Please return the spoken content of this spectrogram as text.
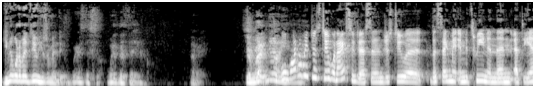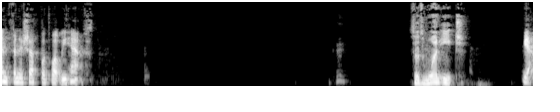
You know what I'm gonna do? Here's what I'm gonna do. Where's the where's the thing? All right. So right now, well, why don't we just do what I suggested and just do a the segment in between, and then at the end finish up with what we have. Okay. So it's one each. Yeah.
